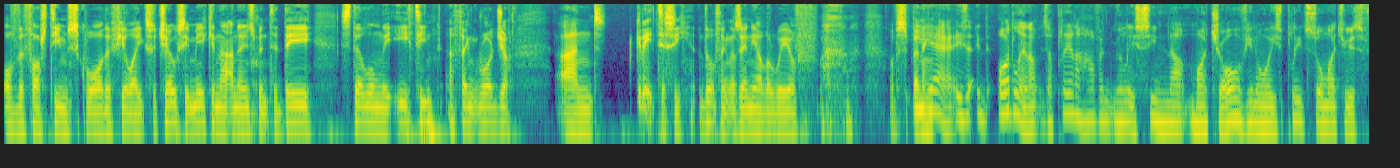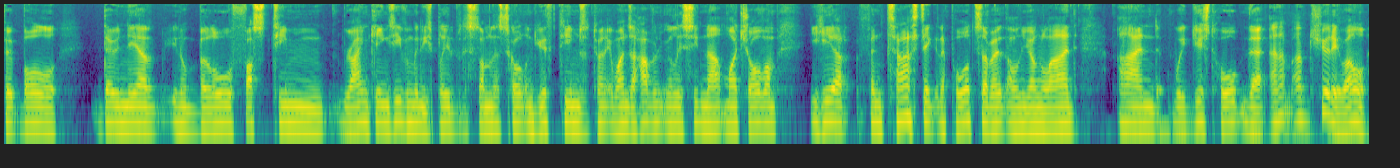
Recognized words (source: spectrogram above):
of the first team squad, if you like. So Chelsea making that announcement today, still only 18, I think, Roger, and great to see. I don't think there's any other way of of spinning. Yeah, he's, oddly enough, he's a player I haven't really seen that much of. You know, he's played so much of his football down there, you know, below first team rankings. Even when he's played with some of the Scotland youth teams, the 21s, I haven't really seen that much of him. You hear fantastic reports about the young lad, and we just hope that, and I'm, I'm sure he will,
